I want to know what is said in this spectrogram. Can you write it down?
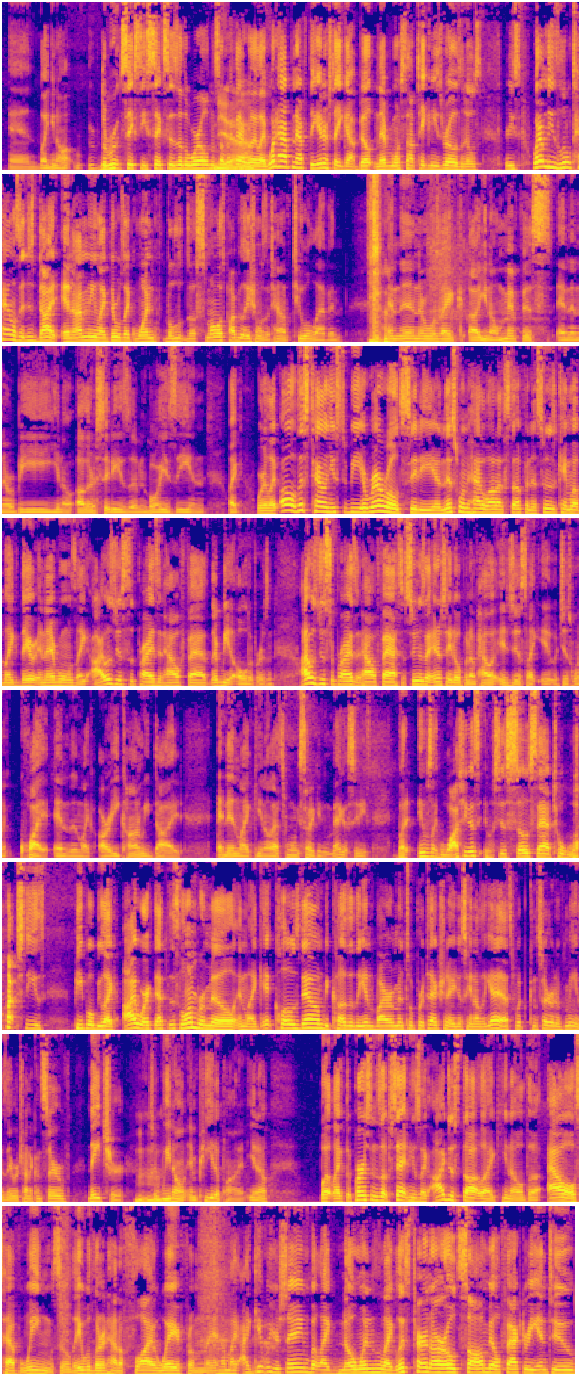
And like you know the Route 66s of the world and stuff like that, Yeah. where they're like, what happened after the interstate got built and everyone stopped taking these roads and it was these what happened these little towns that just died and I mean like there was like one the, the smallest population was a town of two eleven, and then there was like uh, you know Memphis and then there would be you know other cities in Boise and like where like oh this town used to be a railroad city and this one had a lot of stuff and as soon as it came up like there and everyone was like I was just surprised at how fast there'd be an older person. I was just surprised at how fast as soon as that interstate opened up how it's just like it just went quiet and then like our economy died. And then like you know that's when we started getting mega cities. But it was like watching us it was just so sad to watch these people be like i worked at this lumber mill and like it closed down because of the environmental protection agency. And i was like yeah that's what conservative means. They were trying to conserve nature so mm-hmm. we don't impede upon it you know? But like the person's upset and he's like i just thought like you know the owls have wings so they would learn how to fly away from the and i'm like i get what you're saying but like no one like let's turn our old sawmill factory into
